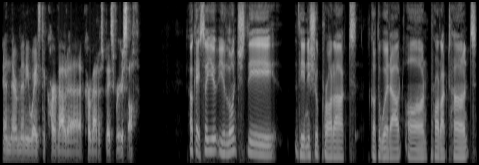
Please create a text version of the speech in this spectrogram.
and there are many ways to carve out a carve out a space for yourself. Okay, so you you launched the the initial product, got the word out on Product Hunt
